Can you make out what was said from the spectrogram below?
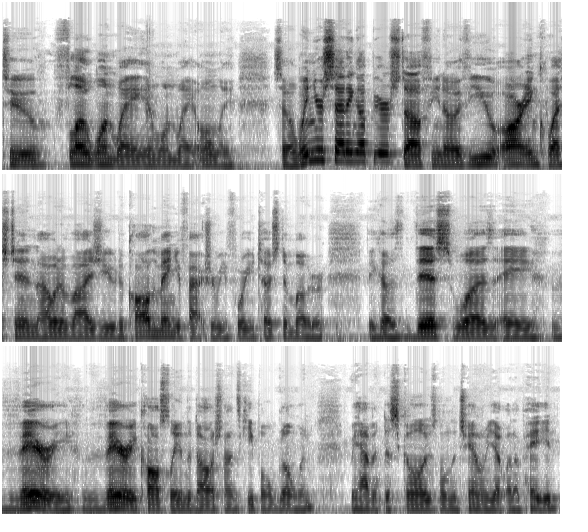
to flow one way and one way only. So when you're setting up your stuff, you know, if you are in question, I would advise you to call the manufacturer before you toast a motor because this was a very, very costly, and the dollar signs keep on going. We haven't disclosed on the channel yet what I paid,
